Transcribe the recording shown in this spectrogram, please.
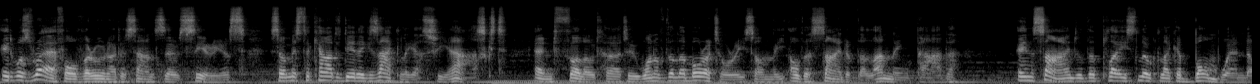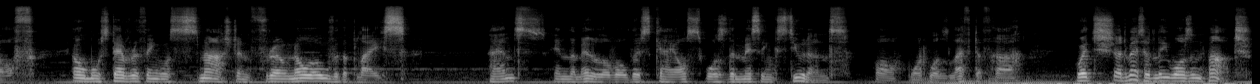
It was rare for Varuna to sound so serious, so Mr. Cart did exactly as she asked, and followed her to one of the laboratories on the other side of the landing pad. Inside, the place looked like a bomb went off. Almost everything was smashed and thrown all over the place. And, in the middle of all this chaos, was the missing student, or what was left of her, which admittedly wasn't much.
